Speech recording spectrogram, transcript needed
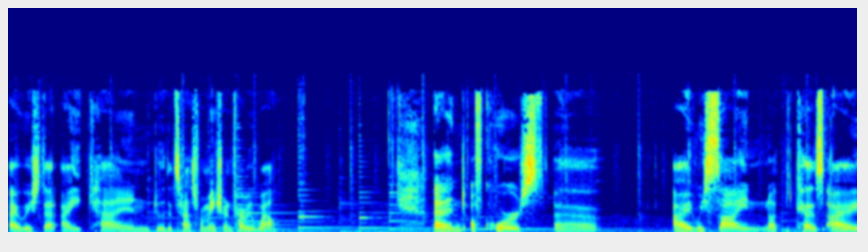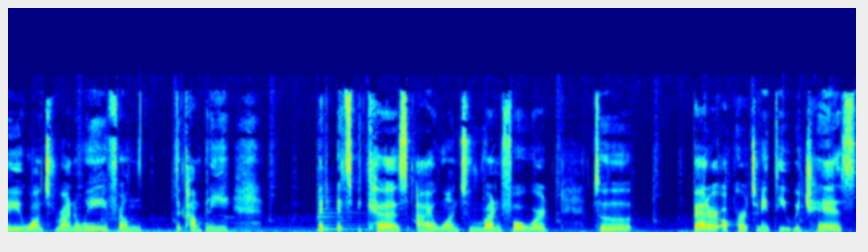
I wish that I can do the transformation very well. And of course, uh, I resign not because I want to run away from the company, but it's because I want to run forward to better opportunity which is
